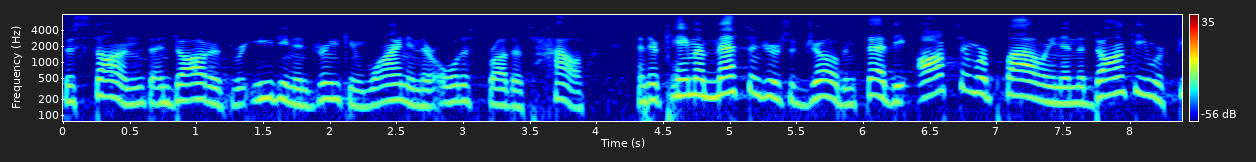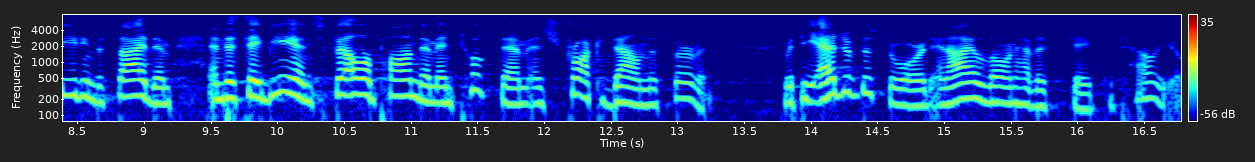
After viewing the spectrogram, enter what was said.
the sons and daughters were eating and drinking wine in their oldest brother's house. And there came a messenger to Job and said, The oxen were plowing, and the donkey were feeding beside them, and the Sabaeans fell upon them and took them and struck down the servants with the edge of the sword, and I alone have escaped to tell you.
